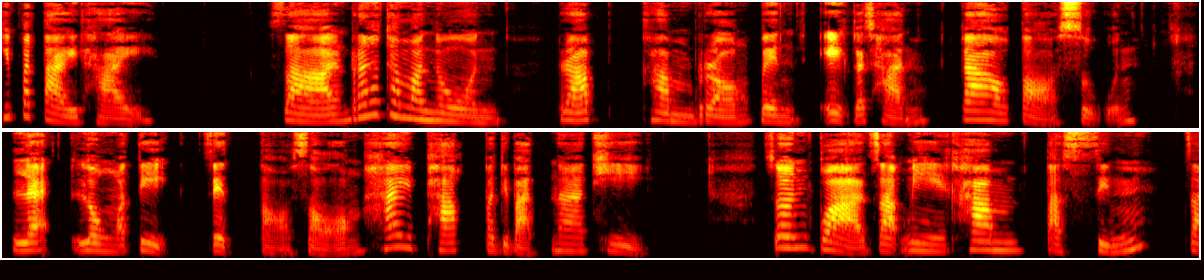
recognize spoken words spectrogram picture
ธิปไตยไทยศาลรัฐธรรมนูญรับคำร้องเป็นเอกฉันท์9ต่อ 0 และลงมติ 7 ต่อ 2 ให้พักปฏิบัติหน้าที่ จนกว่าจะมีคำตัดสินจ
